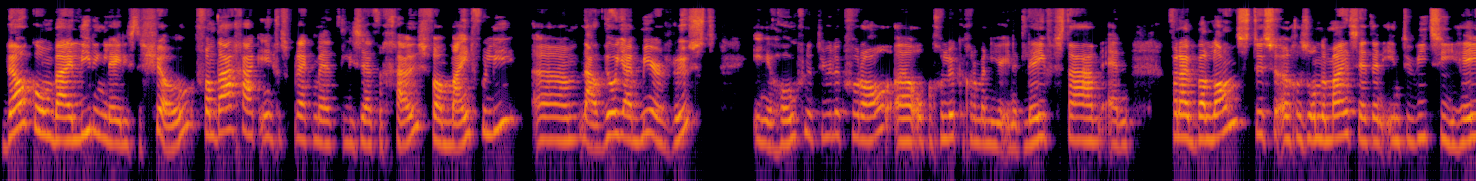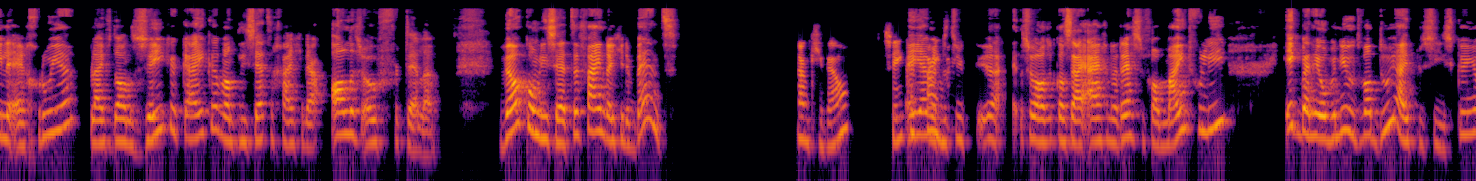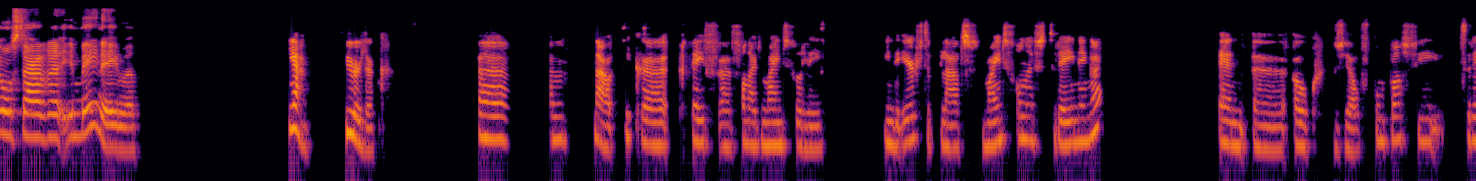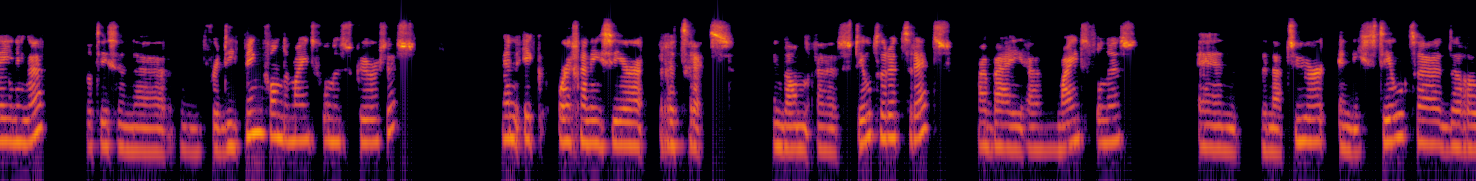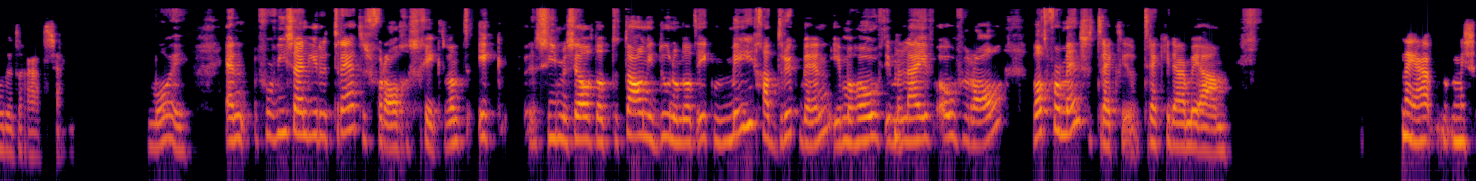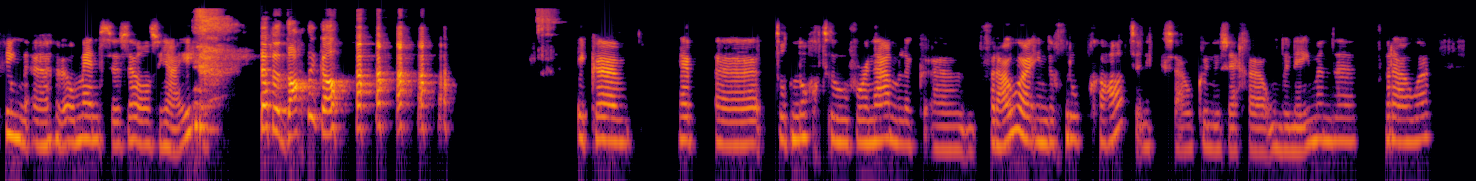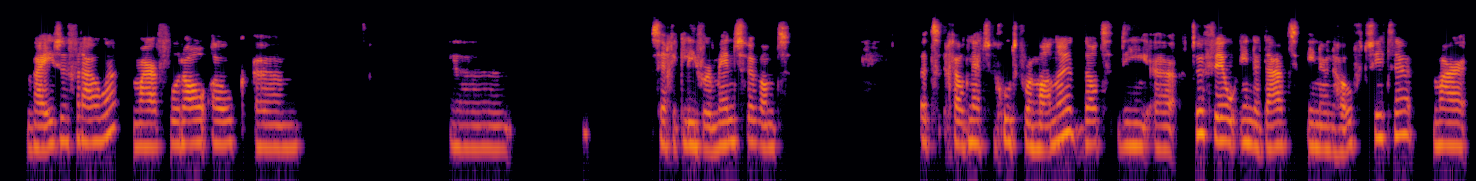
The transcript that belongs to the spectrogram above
Welkom bij Leading Ladies the Show. Vandaag ga ik in gesprek met Lisette Guis van Mindfully. Ehm, nou, wil jij meer rust in je hoofd natuurlijk vooral, uh, op een gelukkigere manier in het leven staan en vanuit balans tussen een gezonde mindset en intuïtie helen en groeien? Blijf dan zeker kijken, want Lisette gaat je daar alles over vertellen. Welkom Lisette, fijn dat je er bent. Dankjewel. Zeker. En jij bent natuurlijk, ja, zoals ik al zei, eigenaresse van Mindfully. Ik ben heel benieuwd, wat doe jij precies? Kun je ons daarin uh, meenemen? Ja, tuurlijk. Uh, nou, ik uh, geef uh, vanuit Mindfully in de eerste plaats mindfulness trainingen. En ook zelfcompassie trainingen. Dat is een, verdieping van de mindfulness cursus. En ik organiseer retrets. En dan stilte retrets, waarbij mindfulness en de natuur en die stilte de rode draad zijn. Mooi. En voor wie zijn die retraites vooral geschikt? Want ik eh, zie mezelf dat totaal niet doen, omdat ik mega druk ben in mijn hoofd, in mijn lijf, overal. Wat voor mensen trek, trek je daarmee aan? Nou ja, misschien uh, wel mensen zoals jij. dat dacht ik al. ik uh, heb uh, tot nog toe voornamelijk uh, vrouwen in de groep gehad. En ik zou kunnen zeggen ondernemende vrouwen, wijze vrouwen, maar vooral ook, um, uh, zeg ik liever mensen, want het geldt net zo goed voor mannen, dat die te veel inderdaad in hun hoofd zitten, maar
